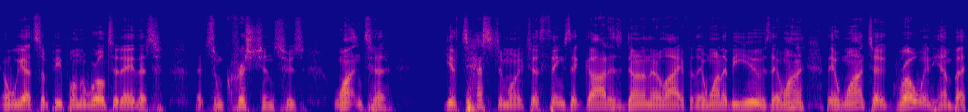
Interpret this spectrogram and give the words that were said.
And we got some people in the world today that's, that's some Christians who's wanting to give testimony to things that God has done in their life, and they want to be used. They want to, they want to grow in Him, but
